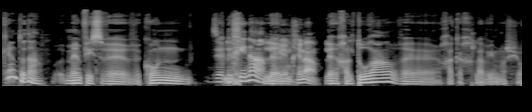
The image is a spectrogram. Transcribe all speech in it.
כן, אתה יודע, ממפיס ו- וקון זה בחינם. ל- מגיעים חינם. לחלטורה, ואחר כך להביא משהו,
